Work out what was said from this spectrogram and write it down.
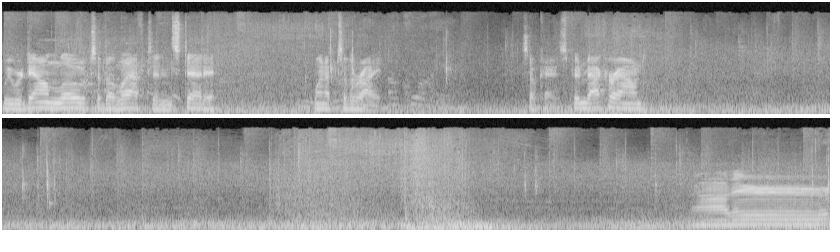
We were down low to the left, and instead it went up to the right. It's okay. Spin back around. Uh, there.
